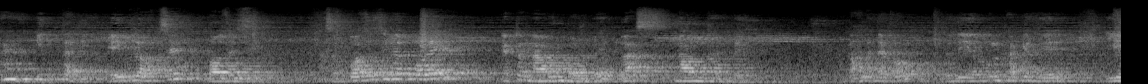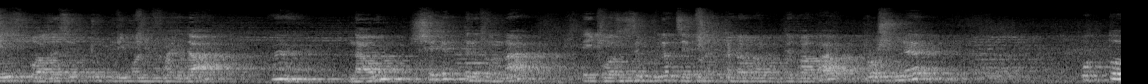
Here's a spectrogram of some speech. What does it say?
হ্যাঁ ইত্যাদি। এইগুলো হচ্ছে পজেসিভ আচ্ছা পজেসিভের পরে একটা নাউন বসবে প্লাস নাউন থাকবে। তাহলে দেখো, যদি এরকম থাকে যে use possessive to premodify the হ্যাঁ নাউন সেক্ষেত্রে তোমরা এই পজেসিভগুলো যে কোনো একটা ব্যবহার করতে পারবা। প্রশ্নের উত্তর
